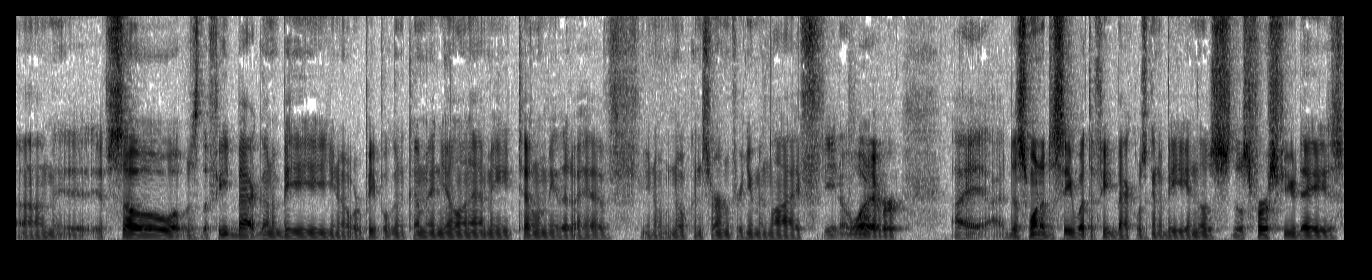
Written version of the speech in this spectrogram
um, if so, what was the feedback going to be? You know, were people going to come in yelling at me, telling me that I have, you know, no concern for human life? You know, whatever. I, I just wanted to see what the feedback was going to be, and those those first few days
